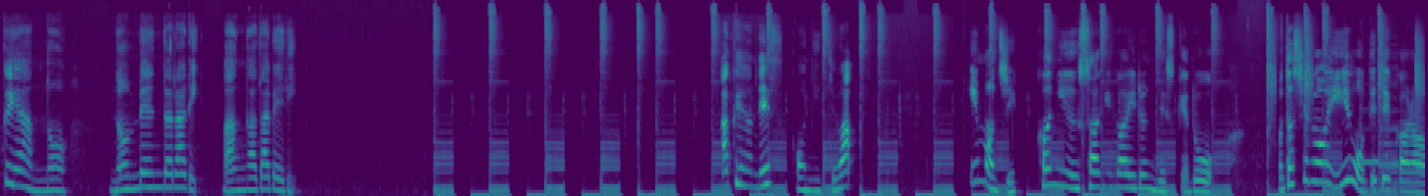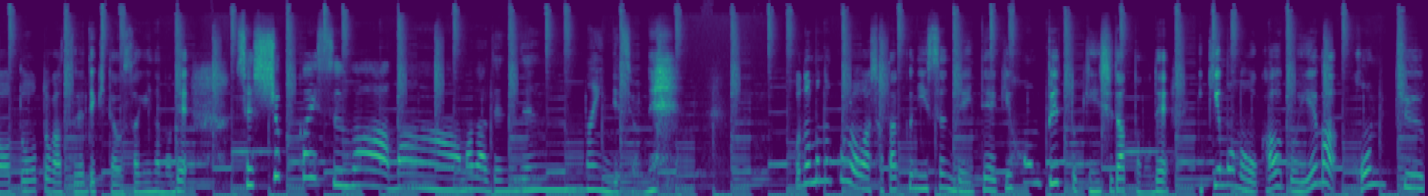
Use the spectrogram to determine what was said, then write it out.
くやんののんべんだらり漫画だべり。あくやんです。こんにちは。今実家にうさぎがいるんですけど私が家を出てから弟が連れてきたうさぎなので接触回数はまあまだ全然ないんですよね。子供の頃は社宅に住んでいて基本ペット禁止だったので生き物を飼うといえば昆虫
